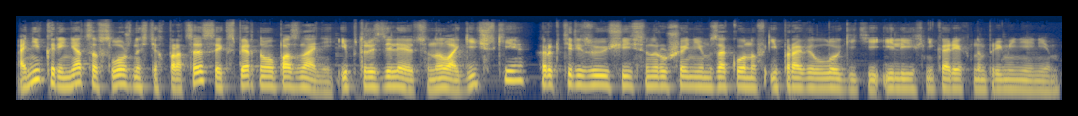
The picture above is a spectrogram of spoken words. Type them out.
Они коренятся в сложностях процесса экспертного познания и подразделяются на логические, характеризующиеся нарушением законов и правил логики или их некорректным применением,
